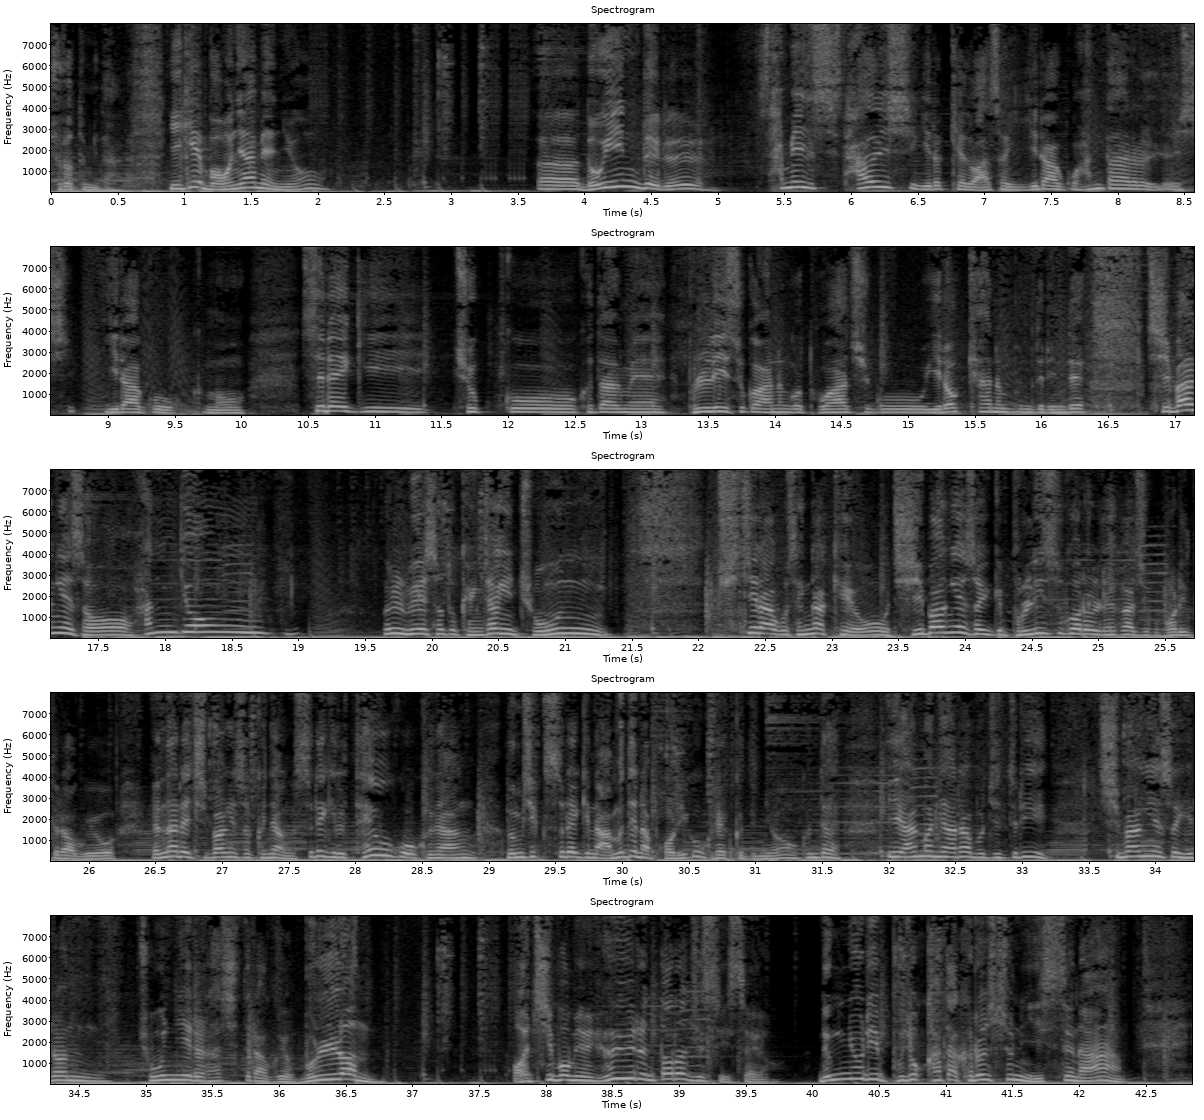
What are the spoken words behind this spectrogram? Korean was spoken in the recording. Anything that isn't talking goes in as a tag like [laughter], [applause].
줄어듭니다. 이게 뭐냐면요. 어, 노인들을 3일, 4일씩 이렇게 와서 일하고 한 달을 일하고 뭐 쓰레기 줍고 그다음에 분리수거 하는 거 도와주고 이렇게 하는 분들인데 지방에서 환경을 위해서도 굉장히 좋은 취지라고 생각해요. 지방에서 이렇게 분리수거를 해가지고 버리더라고요. 옛날에 지방에서 그냥 쓰레기를 태우고 그냥 음식 쓰레기는 아무데나 버리고 그랬거든요. 근데 이 할머니 할아버지들이 지방에서 이런 좋은 일을 하시더라고요. 물론 어찌 보면 효율은 떨어질 수 있어요. 능률이 부족하다 그럴 수는 있으나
